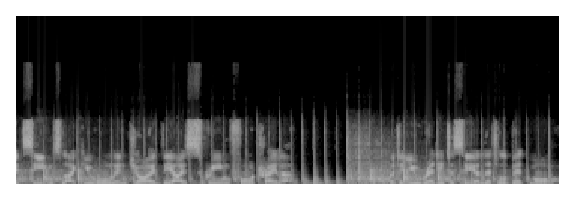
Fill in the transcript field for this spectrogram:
It seems like you all enjoyed the Ice Scream 4 trailer. But are you ready to see a little bit more?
